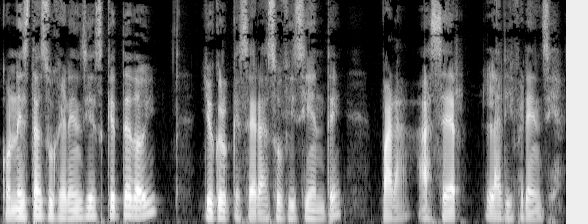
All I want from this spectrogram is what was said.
con estas sugerencias que te doy, yo creo que será suficiente para hacer la diferencia.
